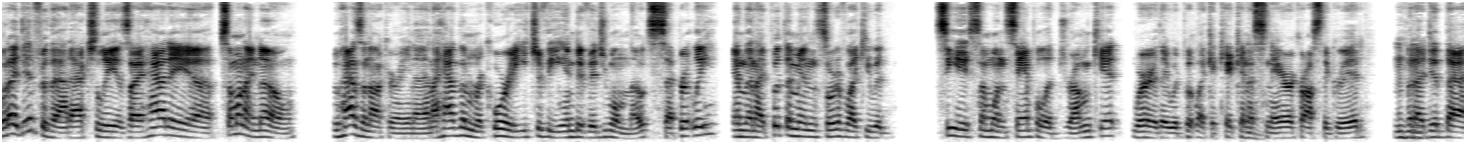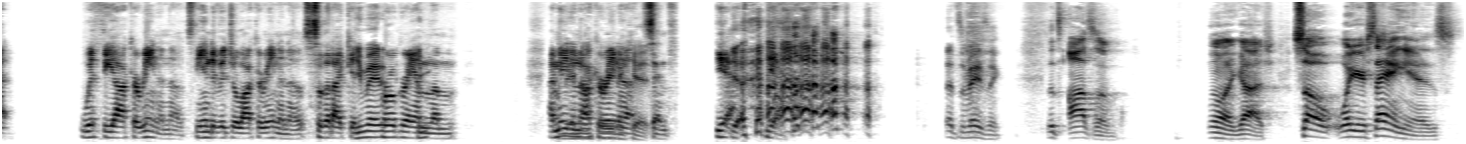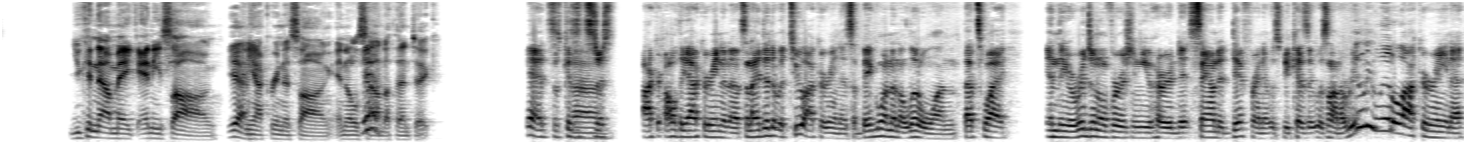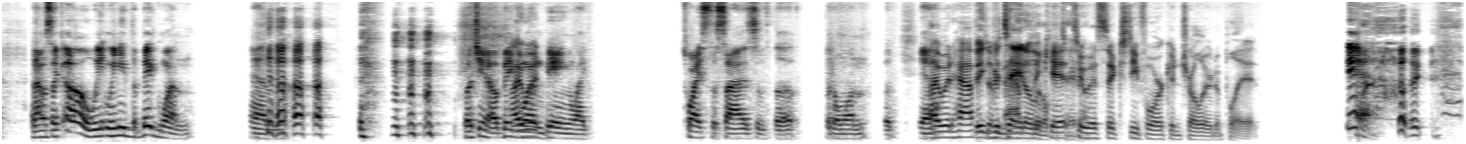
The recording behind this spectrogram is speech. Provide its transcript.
What I did for that actually is I had a uh, someone I know who has an ocarina, and I had them record each of the individual notes separately, and then I put them in sort of like you would see someone sample a drum kit where they would put like a kick and a snare across the grid. Mm-hmm. But I did that with the ocarina notes, the individual ocarina notes, so that I could You made- program you- them. I made, made an an ocarina ocarina, kit. synth. Yeah, yeah. That's amazing. That's awesome. Oh my gosh. So what you're saying is you can now make any song, Yeah. any ocarina song, and it'll Yeah. sound authentic. Yeah, it's because it's Uh, just all the ocarina notes, and I did it with two ocarinas, a big one and a little one. That's why in the original version you heard it sounded different. It was because it was on a really little ocarina, and I was like, "Oh, we, we need the big one," and but you know, big I one would- being like twice the size of the little one. But yeah, I would have Big to potato, map the kit potato. to a 64 controller to play it. Yeah.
